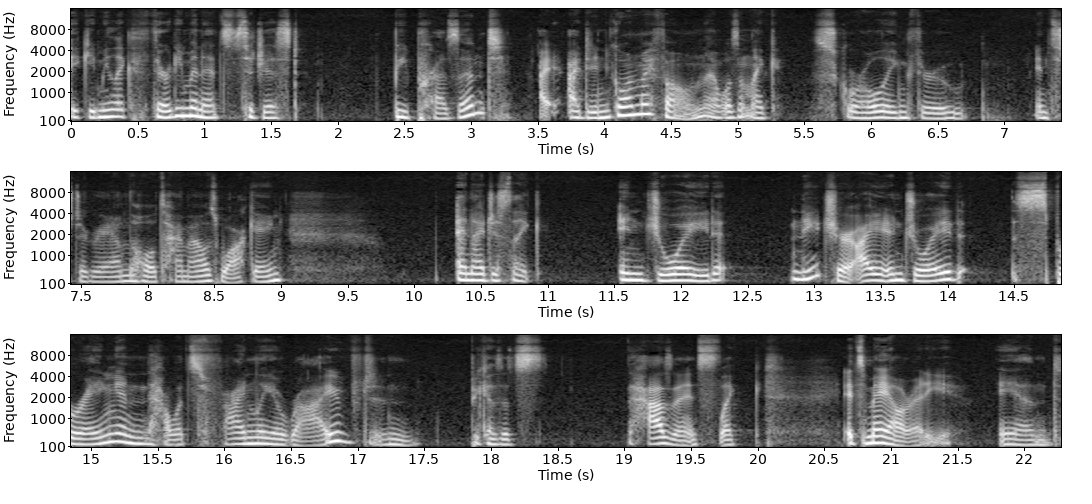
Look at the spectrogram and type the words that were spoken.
it gave me like 30 minutes to just be present. I, I didn't go on my phone. I wasn't like scrolling through Instagram the whole time I was walking. And I just like enjoyed nature. I enjoyed spring and how it's finally arrived and because it's hasn't it's like it's May already and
